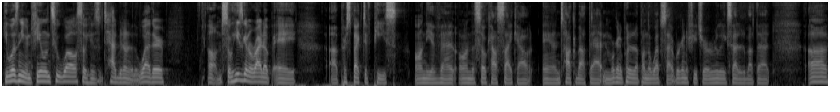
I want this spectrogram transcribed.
He wasn't even feeling too well, so he was a tad bit under the weather. Um, so he's gonna write up a, a, perspective piece on the event on the SoCal Psych Out and talk about that, and we're gonna put it up on the website. We're gonna feature. We're really excited about that. Uh,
